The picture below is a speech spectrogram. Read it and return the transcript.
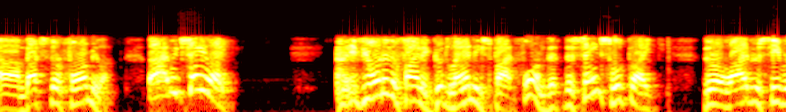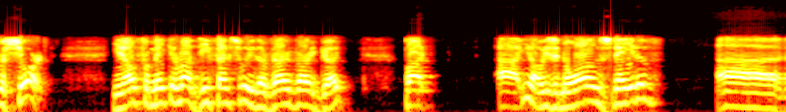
Um, that's their formula. But I would say, like, if you wanted to find a good landing spot for him, the, the Saints look like they're a wide receiver short. You know, for making a run defensively, they're very, very good. But uh, you know, he's a New Orleans native. Uh,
